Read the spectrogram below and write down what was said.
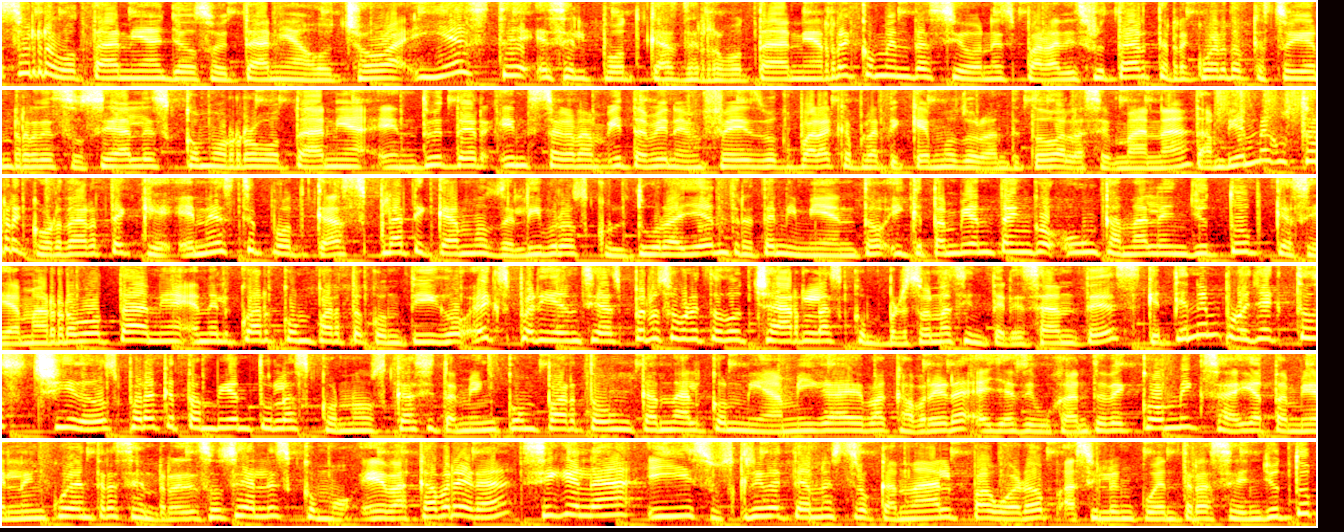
soy Robotania, yo soy Tania Ochoa y este es el podcast de Robotania, recomendaciones para disfrutar. Te recuerdo que estoy en redes sociales como Robotania, en Twitter, Instagram y también en Facebook para que platiquemos durante toda la semana. También me gusta recordarte que en este podcast platicamos de libros, cultura y entretenimiento y que también tengo un canal en YouTube que se llama Robotania en el cual comparto contigo experiencias, pero sobre todo charlas con personas interesantes que tienen proyectos chidos para que también tú las conozcas y también comparto un canal con mi amiga Eva Cabrera. Ella es dibujante de cómics. A ella también la encuentras en redes sociales como Eva Cabrera. Síguela y suscríbete a nuestro canal Power Up. Así lo encuentras en YouTube,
